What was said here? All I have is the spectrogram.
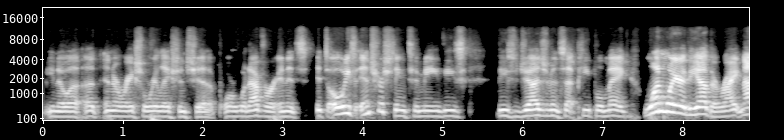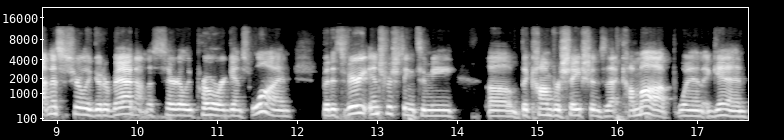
you know, a, a interracial relationship or whatever. And it's it's always interesting to me these these judgments that people make one way or the other, right? Not necessarily good or bad, not necessarily pro or against one, but it's very interesting to me um, the conversations that come up when again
